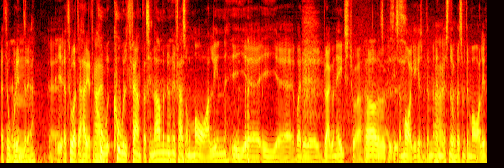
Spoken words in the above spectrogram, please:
Jag tror inte det. Eh, Jag tror att det här är ett cool, coolt fantasy-namn, ungefär som Malin i, eh, i eh, vad är det, Dragon Age tror jag. Ja, det var Så precis. finns en magiker som heter, Ja, en snubbe det. som heter Malin.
